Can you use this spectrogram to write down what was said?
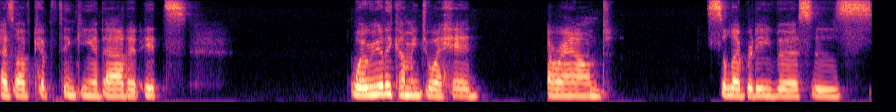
as I've kept thinking about it, it's we're really coming to a head around celebrity versus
